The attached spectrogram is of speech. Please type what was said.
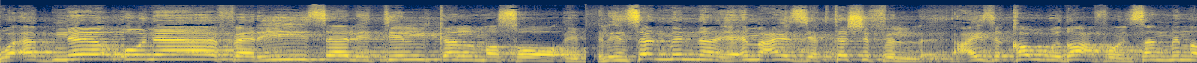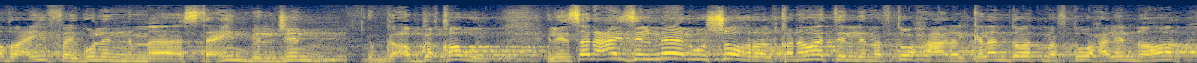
وأبناؤنا فريسة لتلك المصائب. الإنسان منا يا إما عايز يكتشف ال... عايز يقوي ضعفه. إنسان منا ضعيف فيقول إن ما أستعين بالجن. يبقى أبقى قوي. الإنسان عايز المال والشهرة. القنوات اللي مفتوحة على الكلام دوت مفتوحة ليل نهار.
